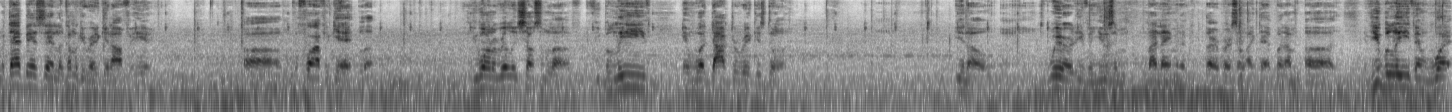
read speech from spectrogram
With that being said, look, I'm to get ready to get off of here. Uh, before I forget, look, you want to really show some love. If you believe in what Dr. Rick is doing, you know, weird even using my name in a third person like that. But I'm uh, if you believe in what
